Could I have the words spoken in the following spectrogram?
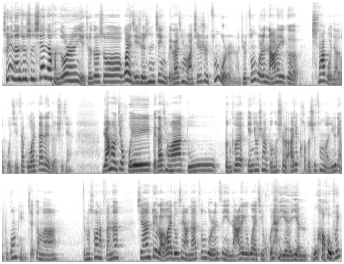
所以呢，就是现在很多人也觉得说，外籍学生进北大清华其实是中国人了，就是中国人拿了一个其他国家的国籍，在国外待了一段时间，然后就回北大清华读本科、研究生、博士了，而且考的是中文，有点不公平。这个嘛，怎么说呢？反正既然对老外都这样，那中国人自己拿了一个外籍回来也也无可厚非。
